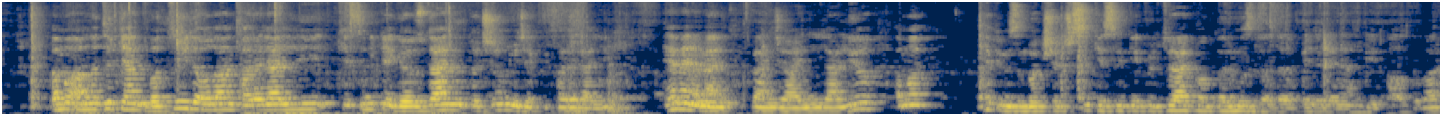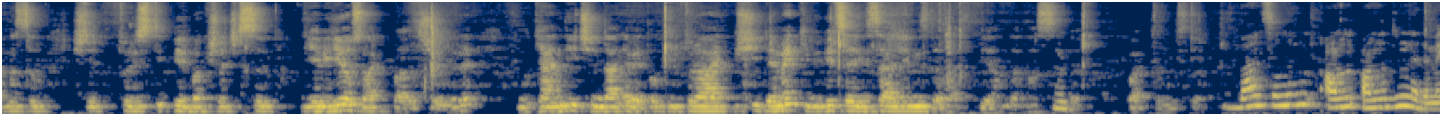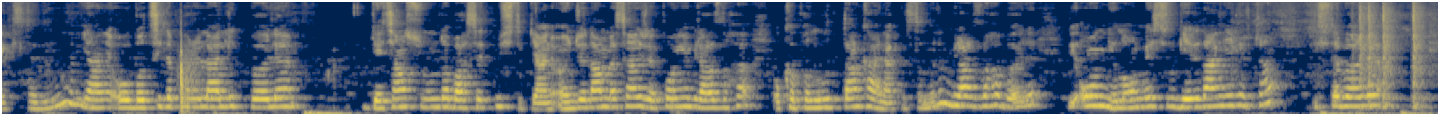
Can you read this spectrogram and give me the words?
ama anlatırken Batı ile olan paralelliği kesinlikle gözden kaçırılmayacak bir paralellik. Hemen hemen bence aynı ilerliyor ama hepimizin bakış açısı kesinlikle kültürel kodlarımızla da belirlenen bir algı var. Nasıl işte turistik bir bakış açısı diyebiliyorsak bazı şeyleri bu kendi içinden evet o kültüre ait bir şey demek gibi bir sevgiselliğimiz de var bir yandan aslında. Baktığımızda. Ben sanırım an, anladım ne demek istediğini. Yani o Batı ile paralellik böyle geçen sunumda bahsetmiştik. Yani önceden mesela Japonya biraz daha o kapalılıktan kaynaklı sanırım. Biraz daha böyle bir 10 yıl, 15 yıl geriden gelirken işte böyle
